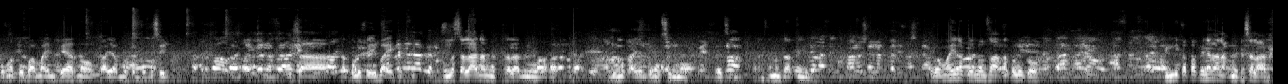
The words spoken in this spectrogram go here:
kung ako ba ma-impyerno, kaya mo itong tubusin. Uh, sa katoliko iba eh. Yung kasalanan mo, kasalanan mo, baka hindi mo kaya tubusin mo. Kahit sino. Parang naman sa atin iba. Pero ang mahirap lang nun sa katoliko, hindi ka pa pinanganak, may kasalanan.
